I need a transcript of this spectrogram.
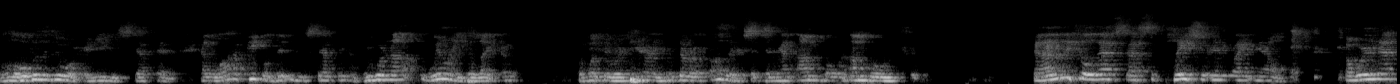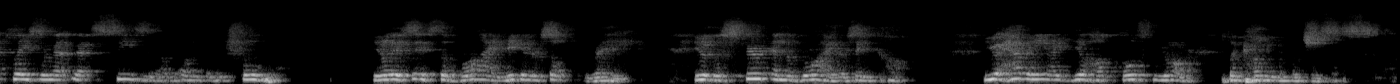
I'll open the door and you can step in. And a lot of people didn't step in. We were not willing to let go of what they were carrying, but there are others that said, man, I'm going, I'm going through. And I really feel that's that's the place we're in right now. And we're in that place, we're in that, that season of, of the betrothal. You know, it's, it's the bride making herself ready. You know, the spirit and the bride are saying, Come. You have any idea how close we are to the coming of Jesus?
